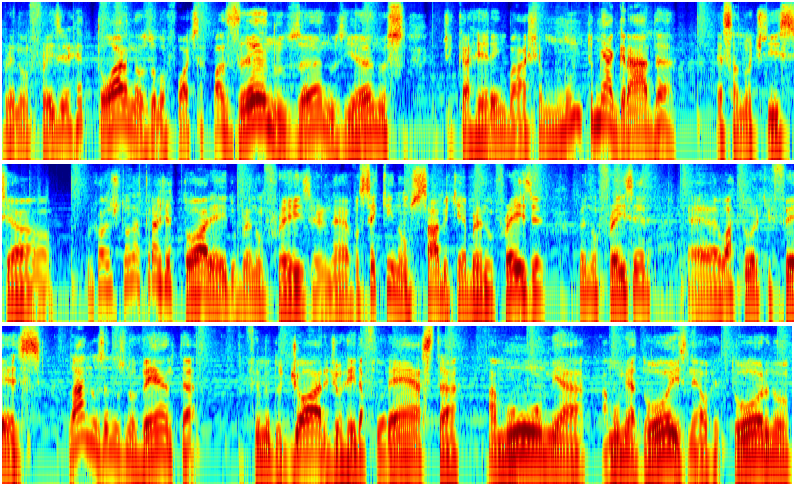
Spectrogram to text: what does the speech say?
Brandon Fraser retorna aos holofotes após anos, anos e anos de carreira em baixa. Muito me agrada essa notícia por causa de toda a trajetória aí do Brandon Fraser, né? Você que não sabe quem é Brandon Fraser, Brandon Fraser é o ator que fez lá nos anos 90 o filme do George, o Rei da Floresta, A Múmia, A Múmia 2, né, o Retorno,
